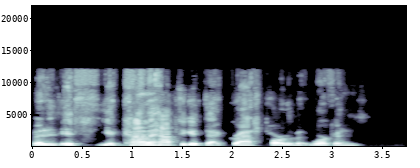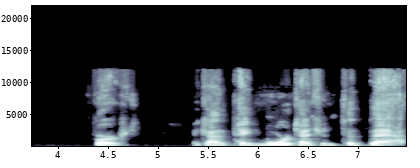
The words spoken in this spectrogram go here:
But it, it's you kind of have to get that grass part of it working first and kind of pay more attention to that.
